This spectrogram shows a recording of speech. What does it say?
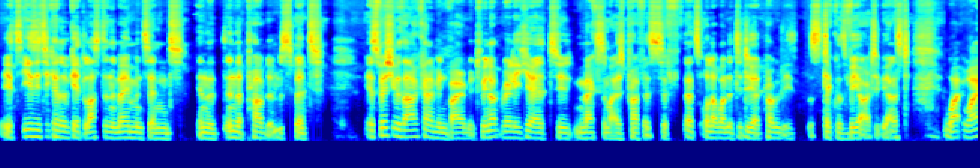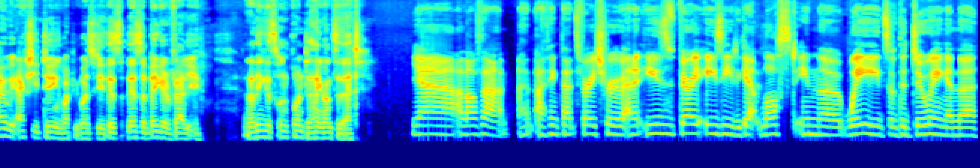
It's easy to kind of get lost in the moment and in the in the problems but especially with our kind of environment we're not really here to maximize profits. If that's all i wanted to do i'd probably stick with vr to be honest. Why, why are we actually doing what we want to do? There's there's a bigger value. And i think it's important to hang on to that yeah, I love that. I think that's very true. And it is very easy to get lost in the weeds of the doing and the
